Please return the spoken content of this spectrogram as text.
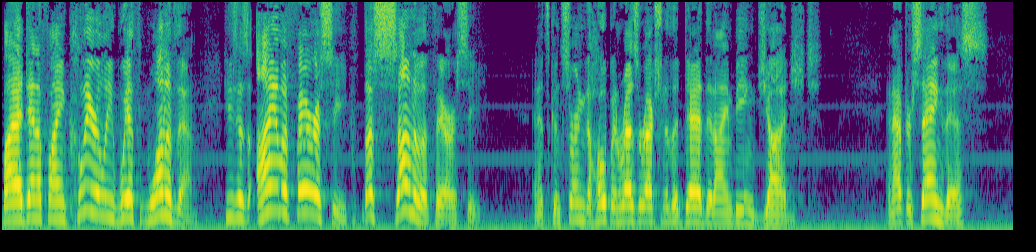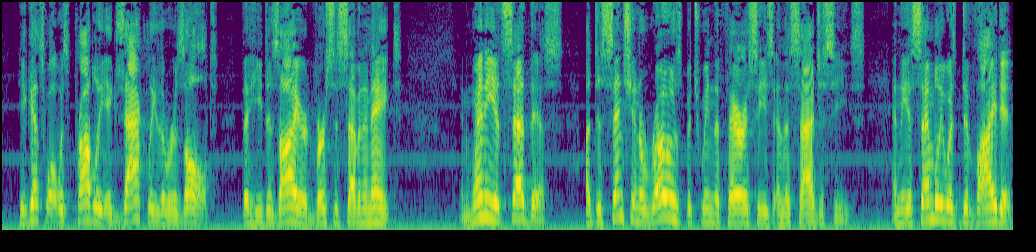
by identifying clearly with one of them. He says, I am a Pharisee, the son of a Pharisee. And it's concerning the hope and resurrection of the dead that I am being judged. And after saying this, he gets what was probably exactly the result that he desired. Verses 7 and 8. And when he had said this, a dissension arose between the Pharisees and the Sadducees, and the assembly was divided.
